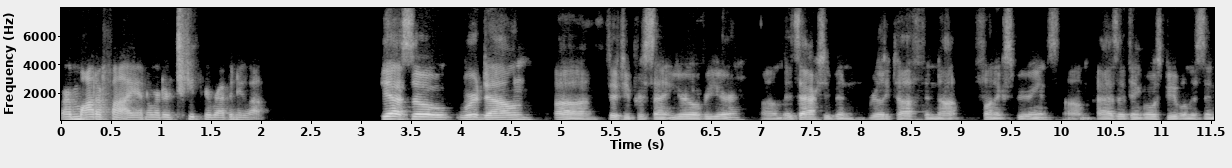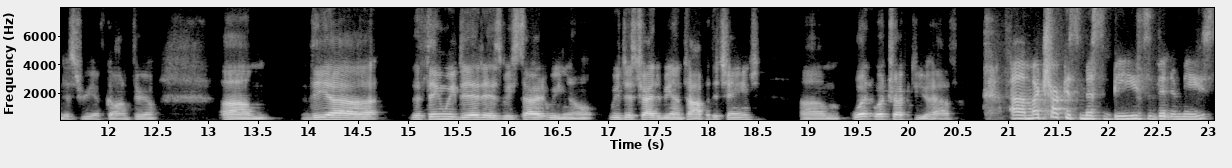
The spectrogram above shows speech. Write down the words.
or modify in order to keep your revenue up? Yeah, so we're down uh, 50% year over year. Um, it's actually been really tough and not fun experience, um, as I think most people in this industry have gone through. Um, the uh, the thing we did is we started, we, you know, we just tried to be on top of the change. Um, what, what truck do you have? Uh, my truck is Miss B's Vietnamese.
